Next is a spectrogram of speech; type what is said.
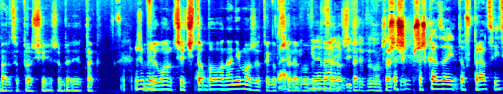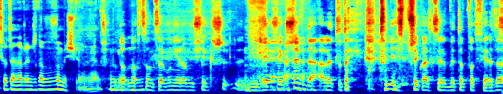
bardzo prosi, żeby jednak żeby... wyłączyć to, bo ona nie może tego tak, przelewu wykonać. Tak. Przesz przeszkadza jej to w pracy i co ten Orange znowu wymyślił. Nie? Podobno chcącemu nie robi się, krzy... nie dzieje się krzywda, ale tutaj to nie jest przykład, który by to potwierdzał.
